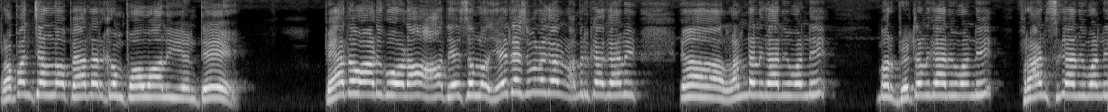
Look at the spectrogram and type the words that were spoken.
ప్రపంచంలో పేదరికం పోవాలి అంటే పేదవాడు కూడా ఆ దేశంలో ఏ దేశంలో కానీ అమెరికా కానీ లండన్ కానివ్వండి మరి బ్రిటన్ కానివ్వండి ఫ్రాన్స్ కానివ్వండి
